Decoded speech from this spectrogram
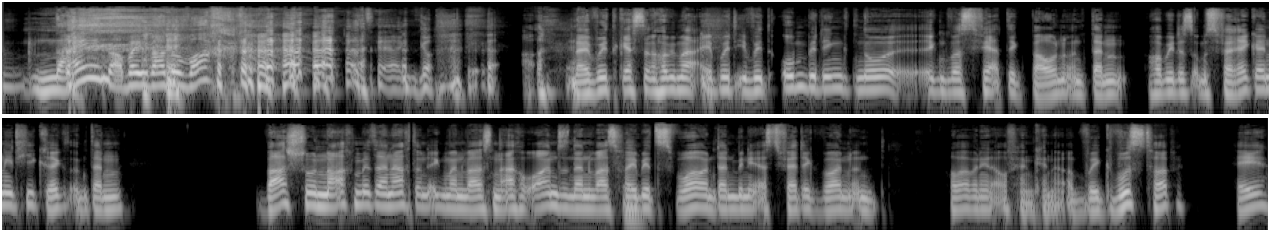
Nein, aber ich war noch wach. Nein, ich wollte gestern habe ich mal, ich wollte, ich wollte unbedingt noch irgendwas fertig bauen und dann habe ich das ums Verrecker nicht hingekriegt und dann war es schon nach Mitternacht und irgendwann war es nach eins und dann war es halb zwei und dann bin ich erst fertig geworden und habe aber nicht aufhören können. Obwohl ich gewusst habe, hey,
